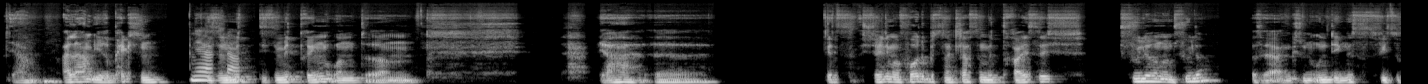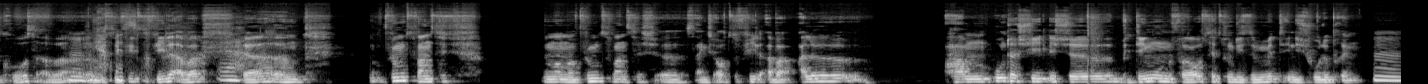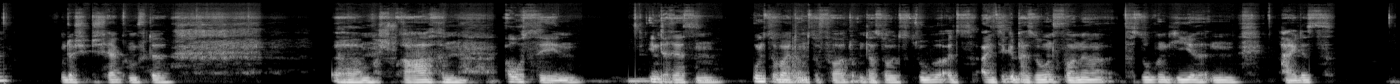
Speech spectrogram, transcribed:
ja, alle haben ihre Päckchen ja, die, sie mit, die sie mitbringen. Und ähm, ja, äh, jetzt stell dir mal vor, du bist in einer Klasse mit 30 Schülerinnen und Schülern. Was ja eigentlich ein Unding ist, viel zu groß, aber hm, äh, ja, sind viel zu viele. Aber ja, ja ähm, 25, immer mal 25 äh, ist eigentlich auch zu viel, aber alle haben unterschiedliche Bedingungen und Voraussetzungen, die sie mit in die Schule bringen. Mhm. Unterschiedliche Herkünfte, ähm, Sprachen, Aussehen, Interessen und so weiter und so fort. Und da sollst du als einzige Person vorne versuchen, hier ein heiles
